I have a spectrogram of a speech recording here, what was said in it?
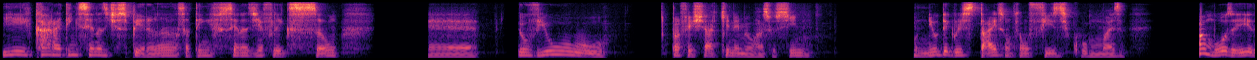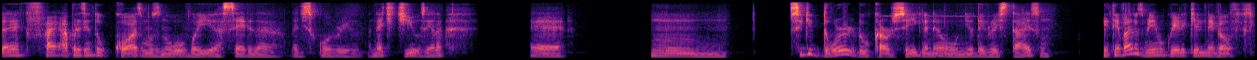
E, cara, tem cenas de esperança, tem cenas de reflexão. É, eu vi o. Pra fechar aqui, né, meu raciocínio. O Neil deGrasse Tyson, que é um físico mais famoso aí, daí apresenta o Cosmos novo aí, a série da, da Discovery, da NetGeo, sei lá. É. Um seguidor do Carl Sagan, né, o Neil deGrasse Tyson. Ele tem vários memes com ele, aquele negão fica.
